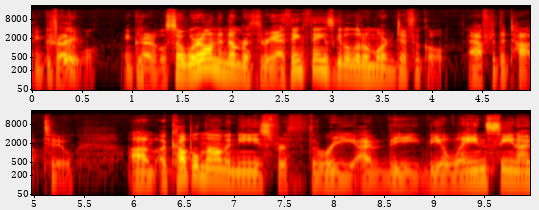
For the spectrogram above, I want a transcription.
It's. Incredible. Incredible. So we're on to number three. I think things get a little more difficult after the top two. Um, a couple nominees for three. I the the Elaine scene I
